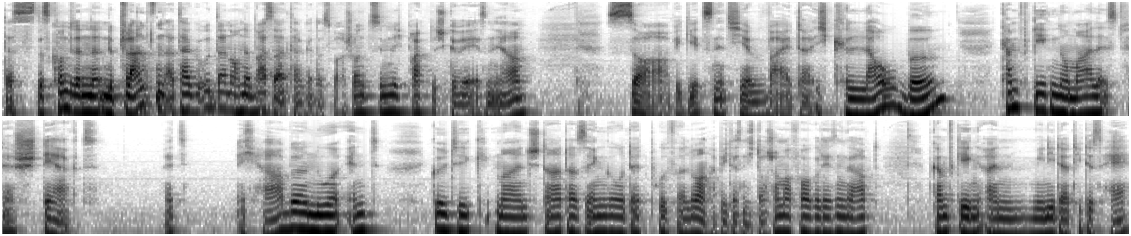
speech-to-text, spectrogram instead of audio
Das, das konnte dann eine Pflanzenattacke und dann noch eine Wasserattacke. Das war schon ziemlich praktisch gewesen, ja. So, wie geht's denn jetzt hier weiter? Ich glaube, Kampf gegen Normale ist verstärkt. Ich habe nur Ent endgültig mein Starter Sengo Deadpool verloren. Habe ich das nicht doch schon mal vorgelesen gehabt? Kampf gegen einen Mini-Datitis. Hä?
